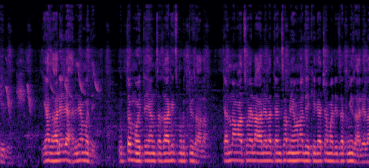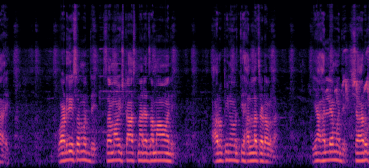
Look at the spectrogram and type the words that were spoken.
केली. या झालेल्या हल्ल्यामध्ये उत्तम मोहिते यांचा जागीच मृत्यू झाला. त्यांना वाचवायला आलेला त्यांचा मेहना देखील याच्यामध्ये जखमी झालेला आहे. वाढदिवसामध्ये समाविष्ट असणाऱ्या जमावाने आरोपींवरती हल्ला चढवला. या हल्ल्यामध्ये शाहरुख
